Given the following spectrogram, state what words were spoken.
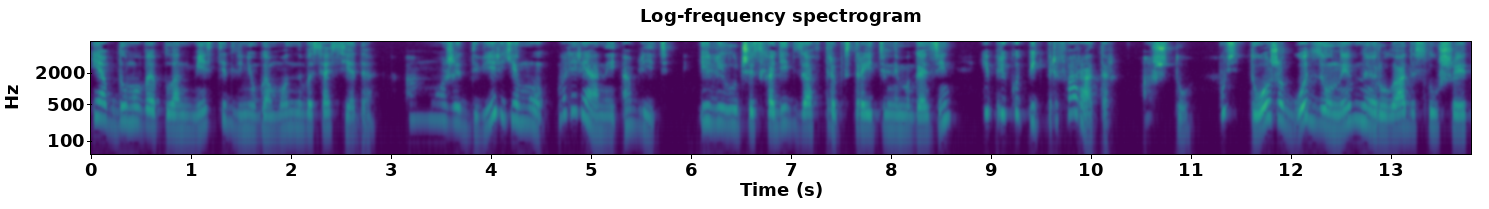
и обдумывая план мести для неугомонного соседа. А может, дверь ему валерианой облить? Или лучше сходить завтра в строительный магазин и прикупить перфоратор? А что? Пусть тоже год заунывные рулады слушает.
